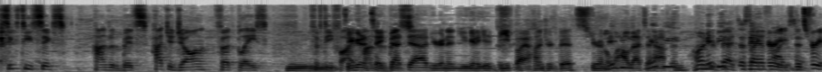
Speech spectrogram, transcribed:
6,600 bits. Hatchet John, third place, 55. Hmm. You're gonna take that. Dad. You're gonna you're gonna get beat by hundred bits. You're gonna allow that to happen. 100 maybe bets. That's bad like Very, five that's very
